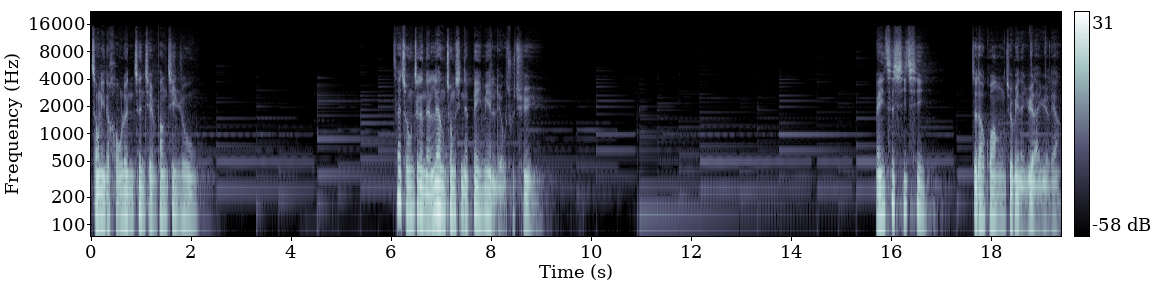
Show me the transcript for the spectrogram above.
从你的喉轮正前方进入，再从这个能量中心的背面流出去。每一次吸气，这道光就变得越来越亮，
